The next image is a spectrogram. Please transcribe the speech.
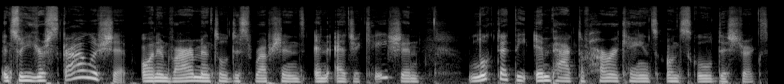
And so your scholarship on environmental disruptions in education looked at the impact of hurricanes on school districts.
